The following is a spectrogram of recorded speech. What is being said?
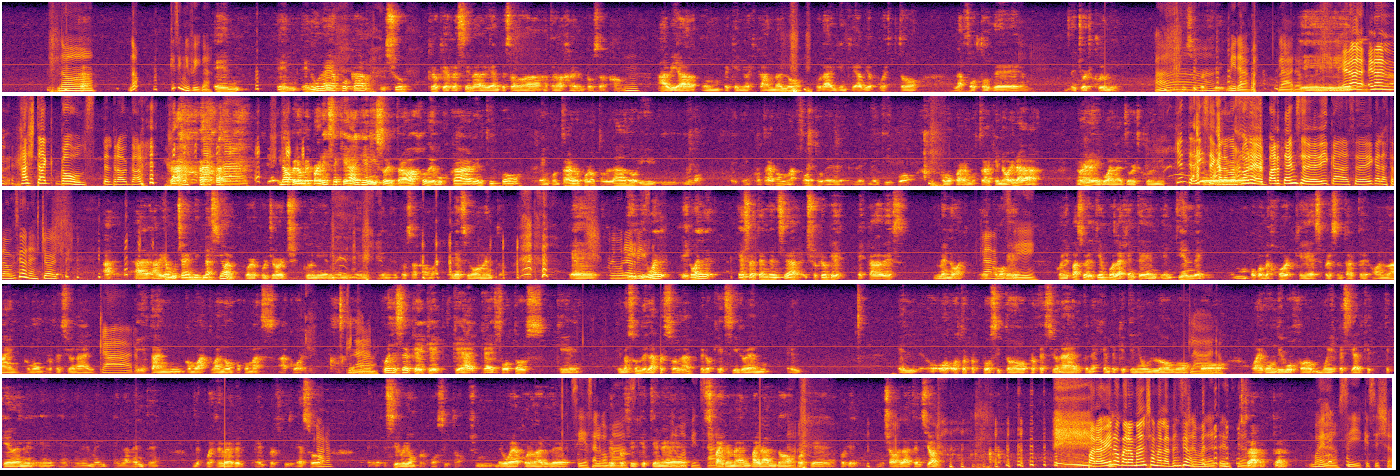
No. ¿No? ¿Qué significa? En, en, en una época, yo creo que recién había empezado a, a trabajar en Pros.com. Mm, Había un pequeño escándalo por alguien que había puesto la foto de, de George Clooney. Ah, mira, claro. Y- Era, eran hashtag goals del traductor. no, pero me parece que alguien hizo el trabajo de buscar el tipo, encontrarlo por otro lado y, y- y encontraron una foto de- de- del tipo como para mostrar que no era, no era igual a George Clooney. ¿Quién te dice que a lo mejor eh, part-time se dedica, se dedica a las traducciones, George? Ah, ah, había mucha indignación por, por George Clooney en, en, en, en el en ese momento. Eh, y- igual, igual esa tendencia yo creo que es cada vez menor. Eh, Claro. como que Sí, con el paso del tiempo la gente en- entiende un poco mejor que es presentarte online como un profesional Claro. y están como actuando un poco más acorde. claro. Puede ser que, que, que, hay, que hay fotos que, que no son de la persona, pero que sirven el, el o- otro propósito profesional. Tenés gente que tiene un logo Claro. o, o algún dibujo muy especial que te queda en, en- en en la mente después de ver el, el perfil. Eso Claro. Eh, sirve a un propósito. Yo me voy a acordar de, Sí, es algo del más. perfil que tiene. Spider-Man bailando No. porque, porque me llama la atención. Para bien o para mal llama la atención. Llama la atención. Claro, claro. Bueno, sí, qué sé yo.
